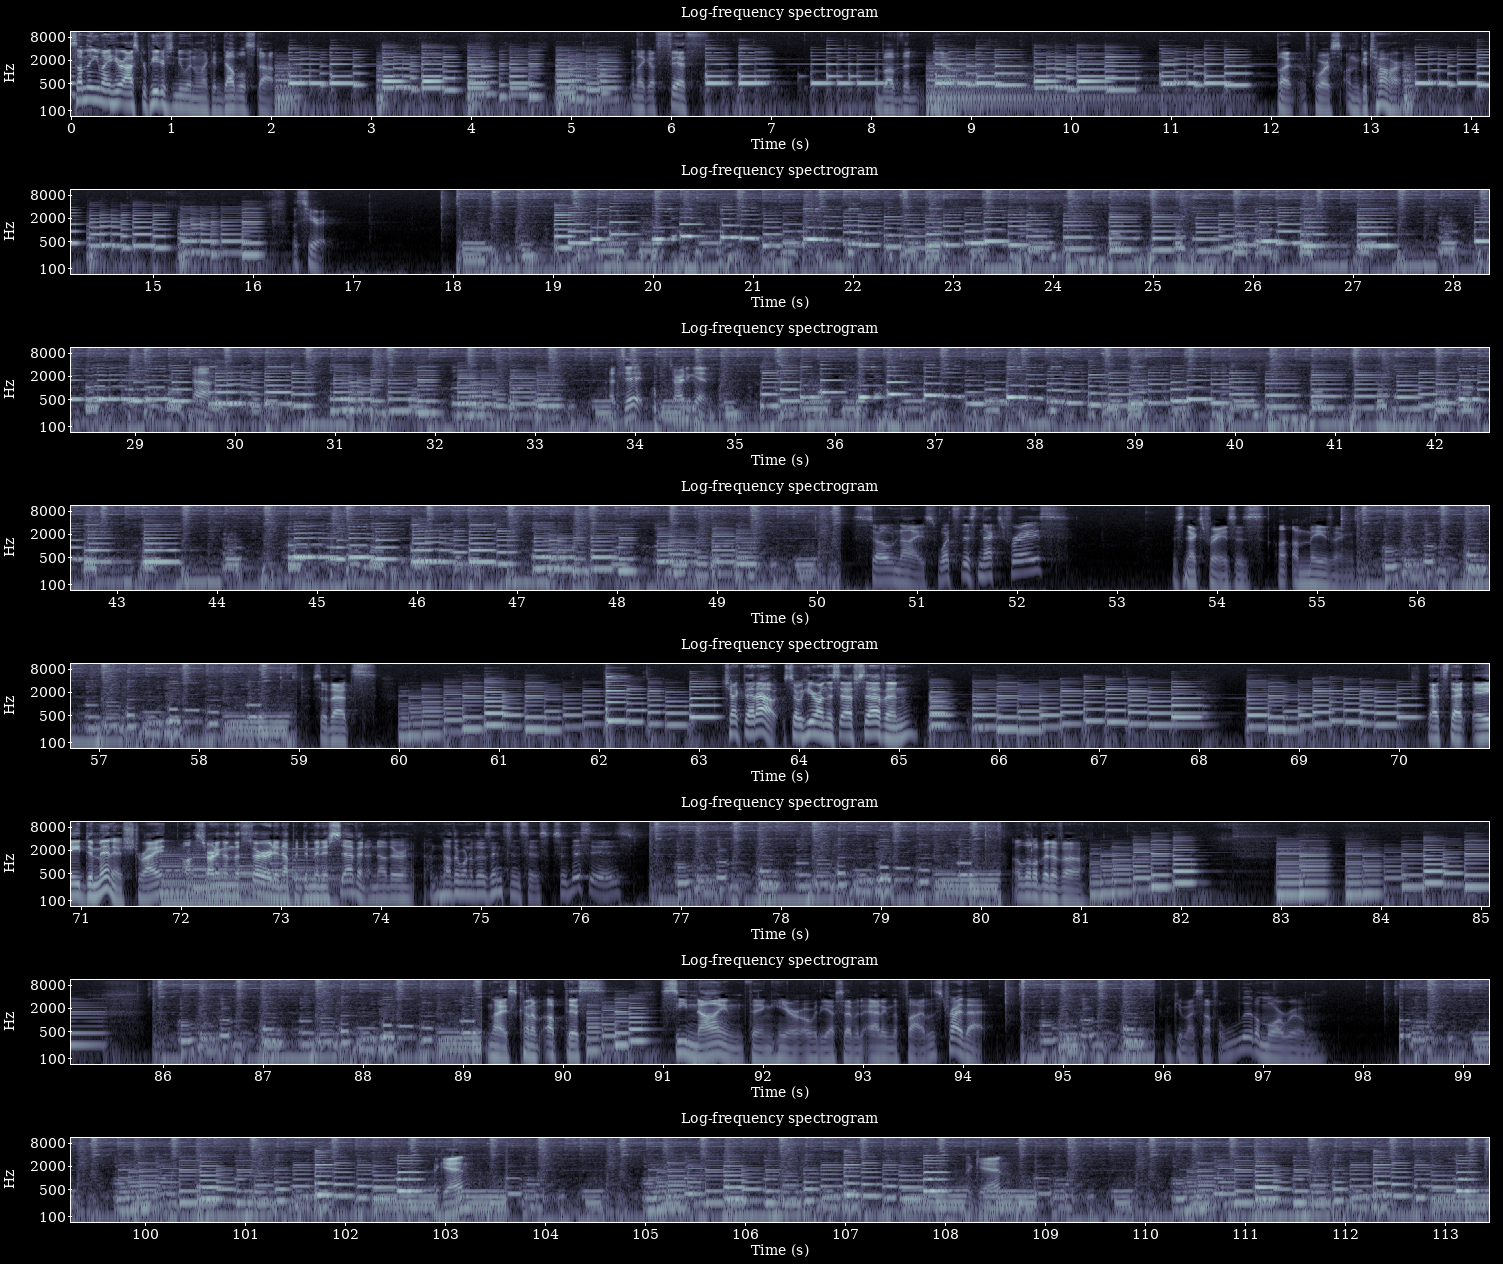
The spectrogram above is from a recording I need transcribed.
Something you might hear Oscar Peterson doing in like a double stop. With like a fifth above the, you know. But of course, on guitar. Let's hear it. That's it. It again. So nice. What's this next phrase? This next phrase is amazing. So that's check that out. So here on this F7, that's that A diminished, right? On, starting on the third and up a diminished seven. Another another one of those instances. So this is a little bit of a Nice, kind of up this C9 thing here over the F7, adding the 5. Let's try that. Give myself a little more room. Again. Again.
